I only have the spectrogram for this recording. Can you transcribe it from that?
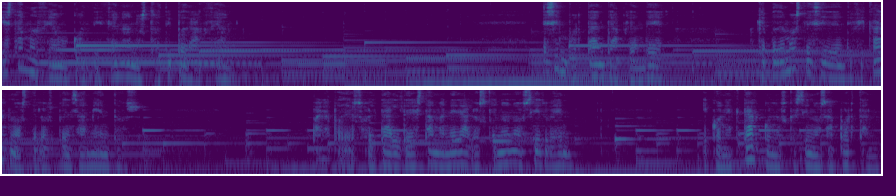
y esta emoción condiciona nuestro tipo de acción. Es importante aprender que podemos desidentificarnos de los pensamientos para poder soltar de esta manera los que no nos sirven y conectar con los que sí nos aportan.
